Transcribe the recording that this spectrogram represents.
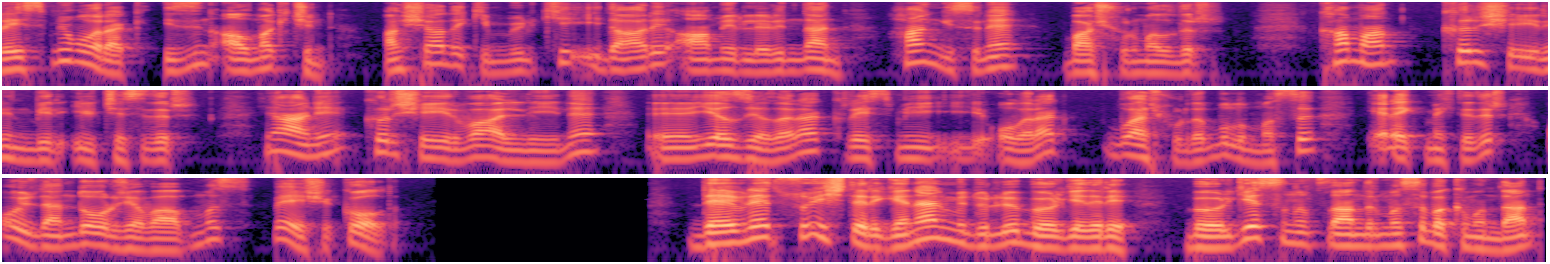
resmi olarak izin almak için aşağıdaki mülki idari amirlerinden hangisine başvurmalıdır? Kaman Kırşehir'in bir ilçesidir. Yani Kırşehir Valiliğine e, yazı yazarak resmi olarak başvuruda bulunması gerekmektedir. O yüzden doğru cevabımız B şıkkı oldu. Devlet Su İşleri Genel Müdürlüğü bölgeleri bölge sınıflandırması bakımından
